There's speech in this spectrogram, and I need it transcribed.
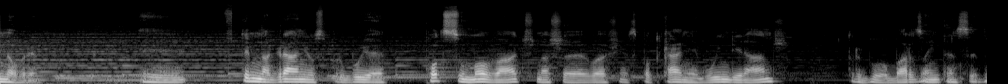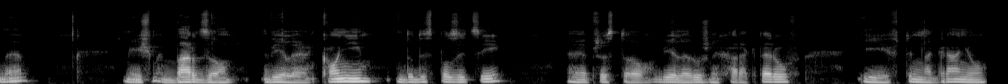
Dzień dobry. Y, W tym nagraniu spróbuję podsumować nasze właśnie spotkanie w Windy Ranch, które było bardzo intensywne. Mieliśmy bardzo wiele koni do dyspozycji, e, przez to wiele różnych charakterów i w tym nagraniu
